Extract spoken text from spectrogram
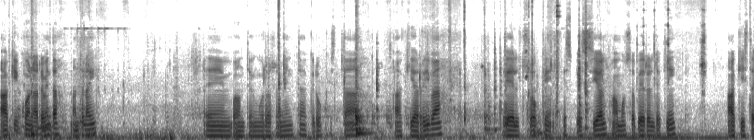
aquí con la herramienta mantén ahí. Eh, tengo la herramienta creo que está aquí arriba. El soque especial vamos a ver el de aquí aquí está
